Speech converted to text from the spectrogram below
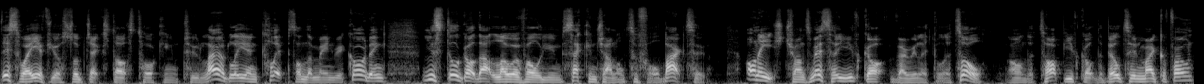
This way, if your subject starts talking too loudly and clips on the main recording, you've still got that lower volume second channel to fall back to. On each transmitter, you've got very little at all. On the top, you've got the built-in microphone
